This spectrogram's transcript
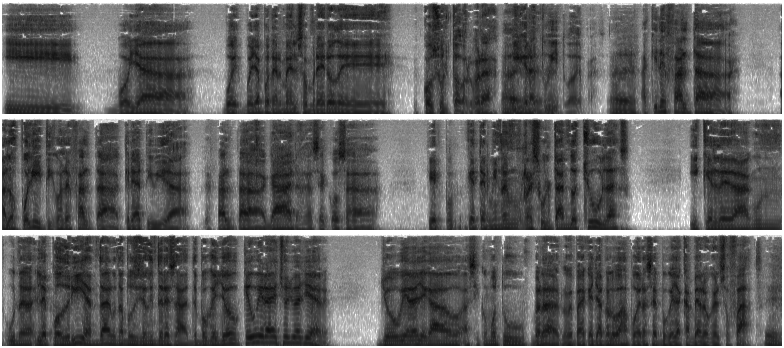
Y voy a voy, voy a ponerme el sombrero de consultor, ¿verdad? Ver, y gratuito además. Aquí le falta a los políticos le falta creatividad, le falta ganas de hacer cosas que, que terminan resultando chulas y que le dan un, una, le podrían dar una posición interesante. Porque yo, ¿qué hubiera hecho yo ayer? Yo hubiera llegado así como tú, ¿verdad? Lo que pasa es que ya no lo vas a poder hacer porque ya cambiaron el sofá. Sí.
